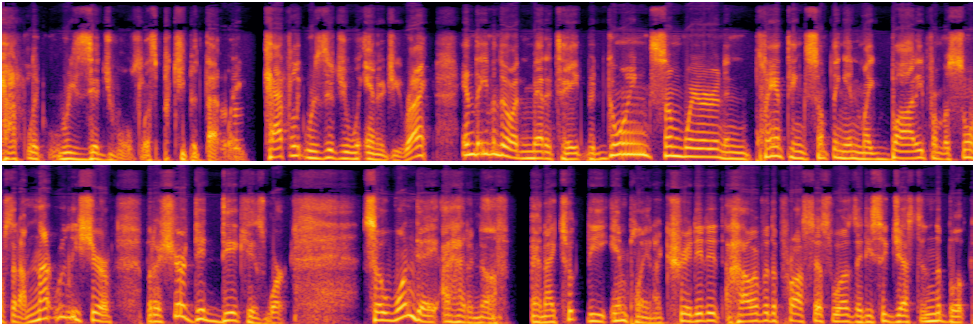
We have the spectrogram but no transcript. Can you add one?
Catholic residuals. Let's keep it that way. Uh-huh. Catholic residual energy, right? And even though I'd meditate, but going somewhere and implanting something in my body from a source that I'm not really sure of, but I sure did dig his work. So one day I had enough and I took the implant. I created it however the process was that he suggested in the book.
